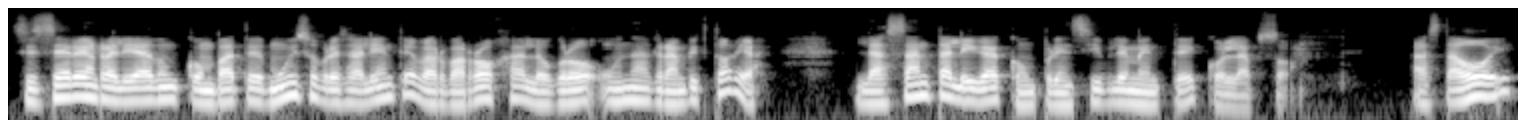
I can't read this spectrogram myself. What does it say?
Sin ser en realidad un combate muy sobresaliente, Barbarroja logró una gran victoria. La Santa Liga comprensiblemente colapsó. Hasta hoy,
